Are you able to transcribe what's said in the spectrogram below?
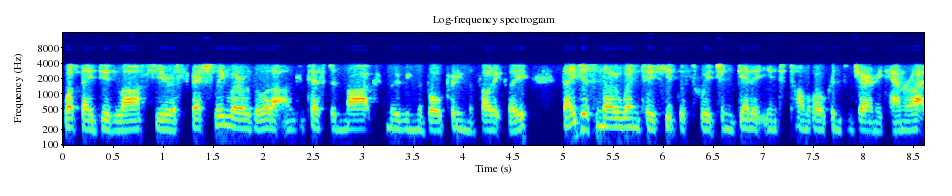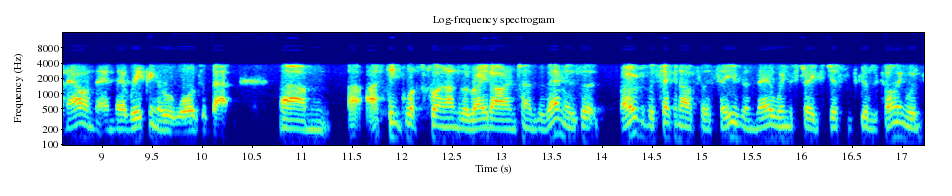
what they did last year, especially where it was a lot of uncontested marks, moving the ball pretty methodically. They just know when to hit the switch and get it into Tom Hawkins and Jeremy Cameron right now, and, and they're reaping the rewards of that. Um, I think what's flown under the radar in terms of them is that over the second half of the season, their win streak's just as good as Collingwood's.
